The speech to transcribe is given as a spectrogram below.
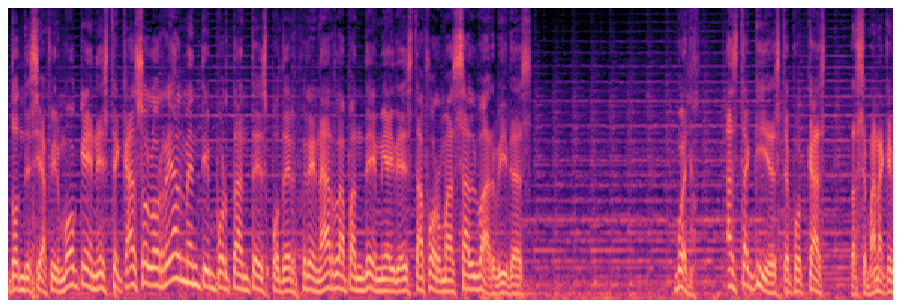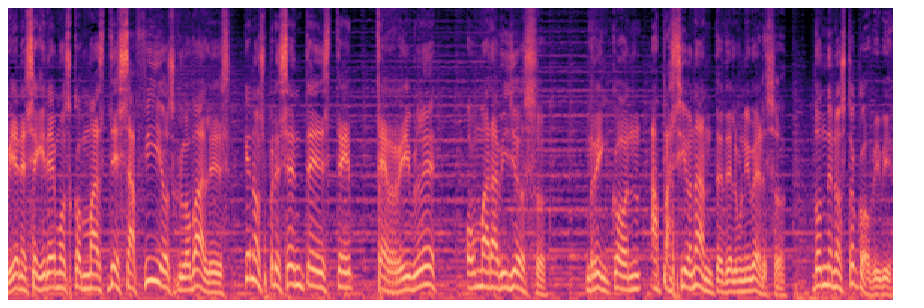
donde se afirmó que en este caso lo realmente importante es poder frenar la pandemia y de esta forma salvar vidas. Bueno, hasta aquí este podcast. La semana que viene seguiremos con más desafíos globales que nos presente este terrible o maravilloso rincón apasionante del universo, donde nos tocó vivir.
